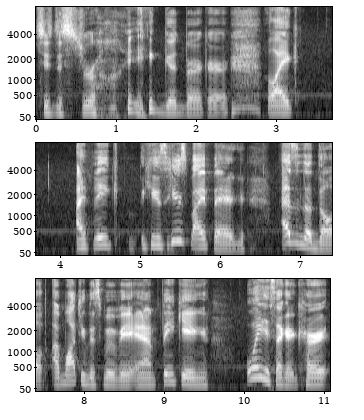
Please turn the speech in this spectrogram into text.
to destroy Good Burger. Like, I think here's here's my thing. As an adult, I'm watching this movie and I'm thinking, wait a second, Kurt.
